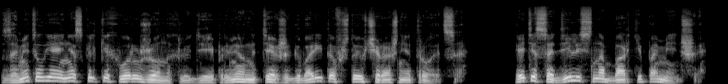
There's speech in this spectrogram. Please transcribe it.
Заметил я и нескольких вооруженных людей, примерно тех же габаритов, что и вчерашняя троица. Эти садились на барки поменьше.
